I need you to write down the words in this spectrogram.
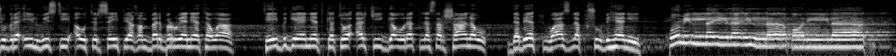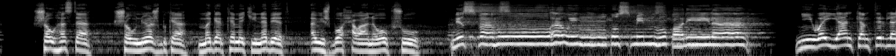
جوبرەئیل ویستی ئەو ترسەی پێغەمبەر بڕوێنێتەوە تێی بگەێنێت کە تۆ ئەرکی گەورەت لەسەر شانە و دەبێت واز لە پشوو بهێنیت. قم الليل إلا قليلا. شەو هەستە شەو نوێژ بکە مەگەر کەمێکی نەبێت ئەویش بۆ حەوانەوە و پشوو. نصفه أو انقص منه قليلا. نیوەی یان کەمتر لە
